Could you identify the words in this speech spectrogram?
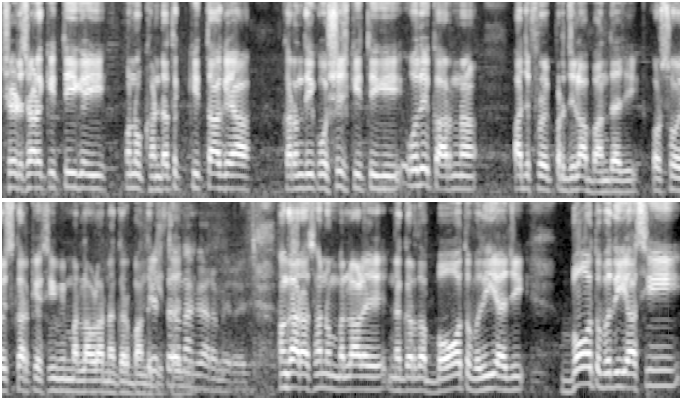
ਛੇੜਛਾੜ ਕੀਤੀ ਗਈ ਉਹਨੂੰ ਖੰਡਿਤ ਕੀਤਾ ਗਿਆ। ਕਰਨ ਦੀ ਕੋਸ਼ਿਸ਼ ਕੀਤੀ ਗਈ। ਉਹਦੇ ਕਾਰਨ ਅੱਜ ਫਿਰੋਜ਼ਪੁਰ ਜ਼ਿਲ੍ਹਾ ਬੰਦ ਹੈ ਜੀ। ਔਰ ਸੋ ਇਸ ਕਰਕੇ ਅਸੀਂ ਵੀ ਮੱਲਾ ਵਾਲਾ ਨਗਰ ਬੰਦ ਕਿਸ ਕੀਤਾ ਤਰ੍ਹਾਂ ਦਾ ਜੀ। ਹੰਗਾਰਾ ਮਿਲ ਰਿਹਾ ਜੀ? ਹੰਗਾਰਾ ਸਾਨੂੰ ਮੱਲਾ ਵਾਲੇ ਨਗਰ ਦਾ ਬਹੁਤ ਵਧੀਆ ਹੈ ਜੀ। ਬਹੁਤ ਵਧੀਆ ਅਸੀਂ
